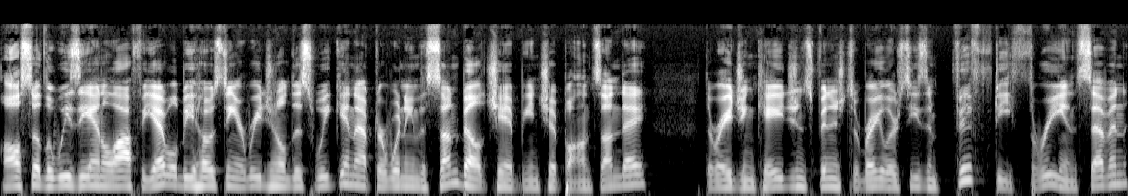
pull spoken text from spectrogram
Also, Louisiana Lafayette will be hosting a regional this weekend after winning the Sun Belt Championship on Sunday. The Raging Cajuns finished the regular season 53 and 7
